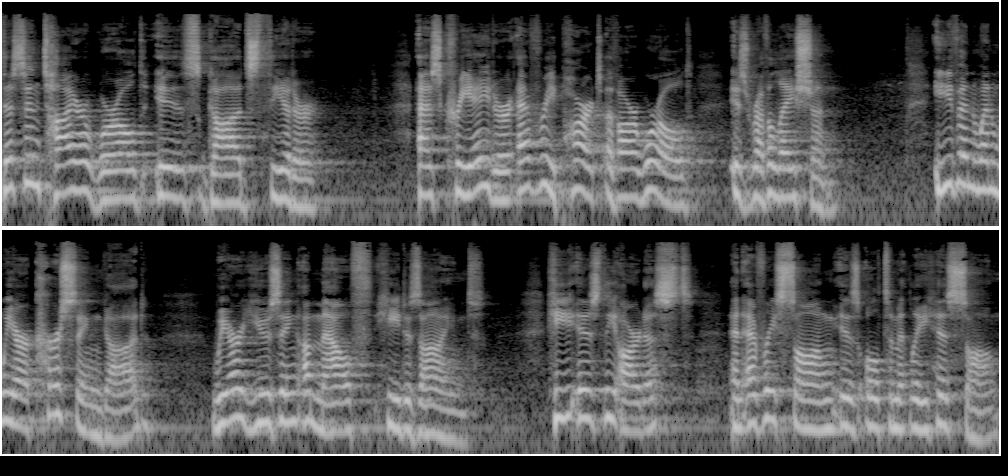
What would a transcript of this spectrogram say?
this entire world is God's theater. As creator, every part of our world is revelation. Even when we are cursing God, we are using a mouth he designed. He is the artist, and every song is ultimately his song.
